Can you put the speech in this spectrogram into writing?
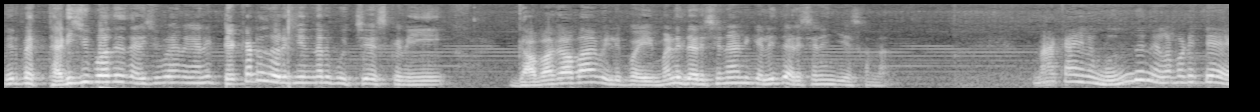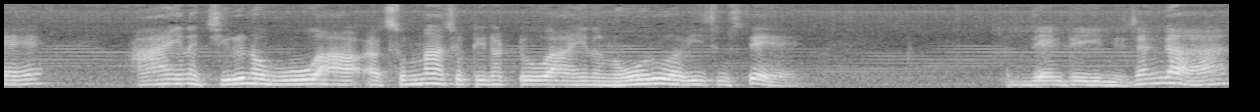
దూరిపోయి తడిసిపోతే తడిసిపోయాను కానీ టికెట్ దొరికిందని పుచ్చేసుకుని గబగబా వెళ్ళిపోయి మళ్ళీ దర్శనానికి వెళ్ళి దర్శనం చేసుకున్నాను. నాకు ఆయన ముందు నిలబడితే ఆయన చిరునవ్వు ఆ సున్నా చుట్టినట్టు ఆయన నోరు అవి చూస్తే అదేంటి నిజంగా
